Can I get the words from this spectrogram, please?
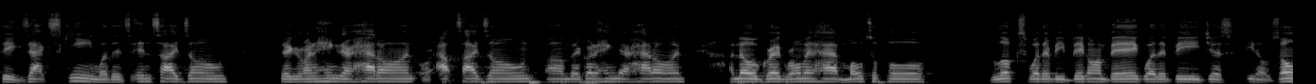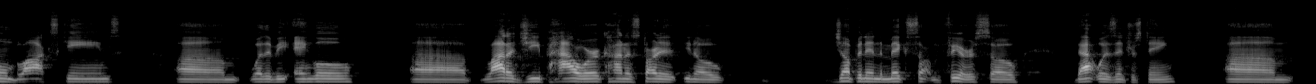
the exact scheme, whether it's inside zone, they're going to hang their hat on, or outside zone, um, they're going to hang their hat on. I know Greg Roman had multiple looks, whether it be big on big, whether it be just you know zone block schemes, um, whether it be angle. Uh, a lot of G power kind of started, you know, jumping in to mix something fierce. So that was interesting um,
